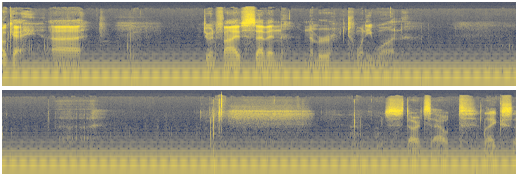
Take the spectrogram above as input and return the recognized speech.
Okay. Uh, doing 5, 7, number 21. Uh, which starts out like so.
